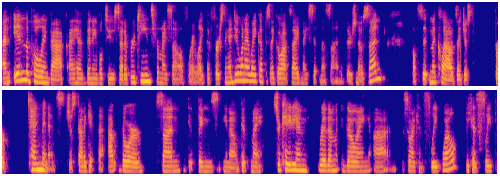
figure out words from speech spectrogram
And in the pulling back, I have been able to set up routines for myself where, like, the first thing I do when I wake up is I go outside and I sit in the sun. If there's no sun, I'll sit in the clouds. I just, for 10 minutes, just got to get the outdoor sun, get things, you know, get my circadian rhythm going uh, so I can sleep well because sleep,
